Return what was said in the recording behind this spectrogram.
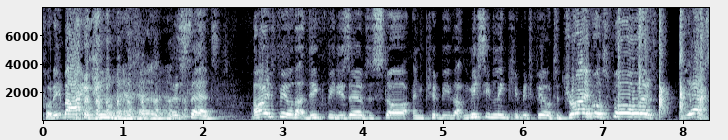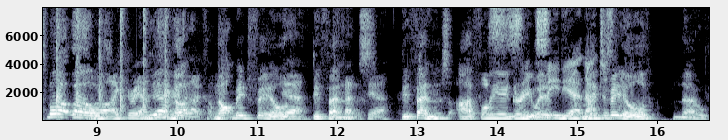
put it back, has said, "I feel that Digby deserves a start and can be that missing link in midfield to drive us forward." Yes, Mark Wells. Oh, I agree. I'm Yeah. disagreeing with that Not, comment. not midfield, Yeah, defence. defence, yeah. Defence, I fully agree See- with. see, yeah, that just- midfield, No.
